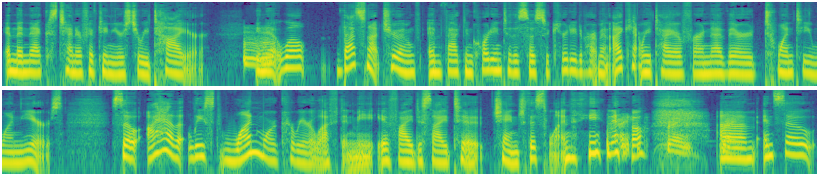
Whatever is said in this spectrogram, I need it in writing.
in the next 10 or 15 years to retire. You know, well, that's not true. In, in fact, according to the Social Security Department, I can't retire for another 21 years. So I have at least one more career left in me if I decide to change this one, you know? Right, right. Um, and so,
